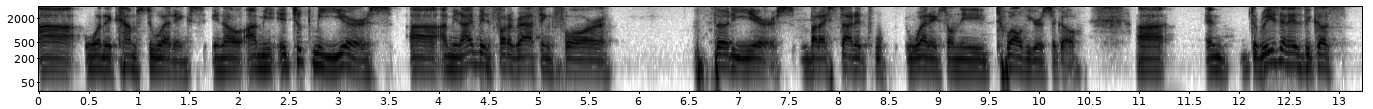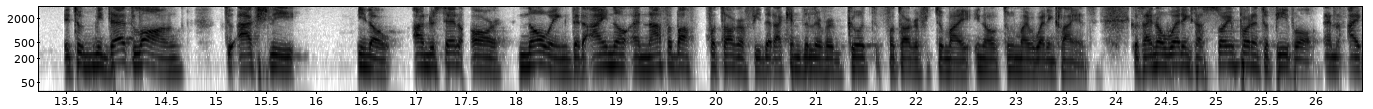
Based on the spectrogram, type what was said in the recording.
uh, when it comes to weddings. You know, I mean, it took me years. Uh, I mean, I've been photographing for 30 years, but I started weddings only 12 years ago. Uh, and the reason is because it took me that long to actually, you know, understand or knowing that I know enough about photography that I can deliver good photography to my, you know, to my wedding clients. Because I know weddings are so important to people and I,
